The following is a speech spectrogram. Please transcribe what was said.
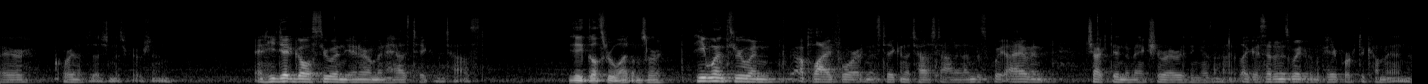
hire, according to the position description. And he did go through in the interim and has taken the test. You did go through what, I'm sorry? He went through and applied for it and has taken the test on it. I'm just, wait- I haven't checked in to make sure everything is on it. Like I said, I'm just waiting for the paperwork to come in.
